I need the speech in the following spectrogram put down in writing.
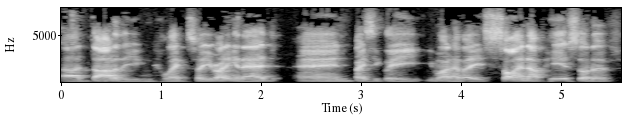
uh, data that you can collect. So you're running an ad, and basically you might have a sign up here sort of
